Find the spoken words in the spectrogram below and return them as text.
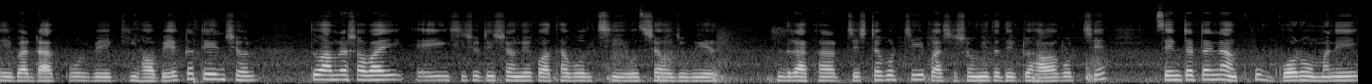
এইবার ডাক পড়বে, কি হবে? একটা টেনশন। তো আমরা সবাই এই শিশুটির সঙ্গে কথা বলছি, উৎসাহ জুগিয়ে রাখার চেষ্টা করছি। পাশে সঙ্গীতাতে একটু হাওয়া করছে। সেন্টারটায় না খুব গরম মানে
